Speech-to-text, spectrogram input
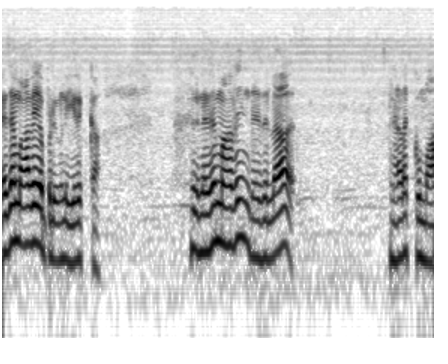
நிஜமாகவே அப்படி ஒன்று இருக்கா? நிஜமாகவே இந்த இதெல்லாம் நடக்குமா?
